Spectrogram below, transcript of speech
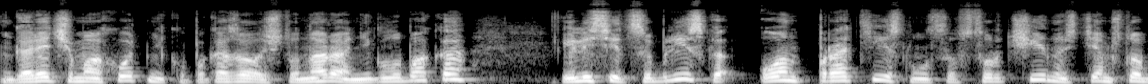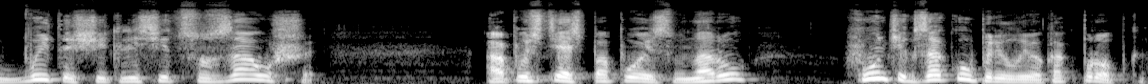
Горячему охотнику показалось, что нора не глубока, и лисица близко, он протиснулся в сурчину с тем, чтобы вытащить лисицу за уши. Опустясь по пояс в нору, Фунтик закупорил ее, как пробка,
